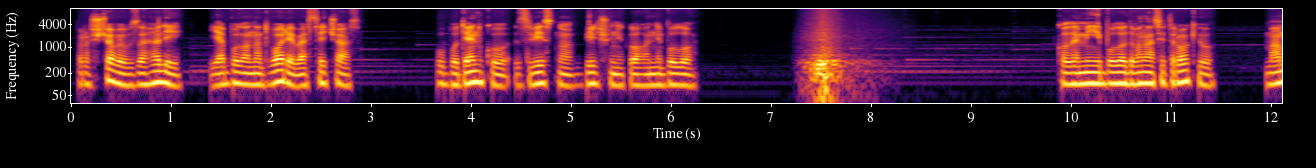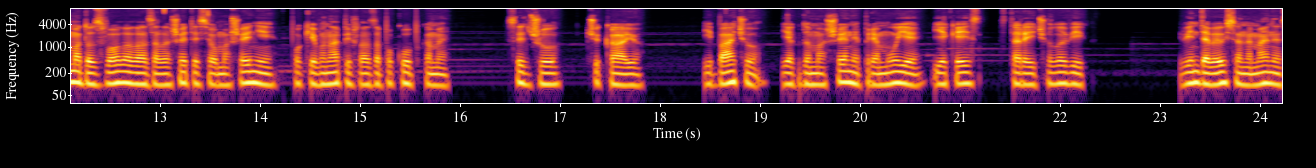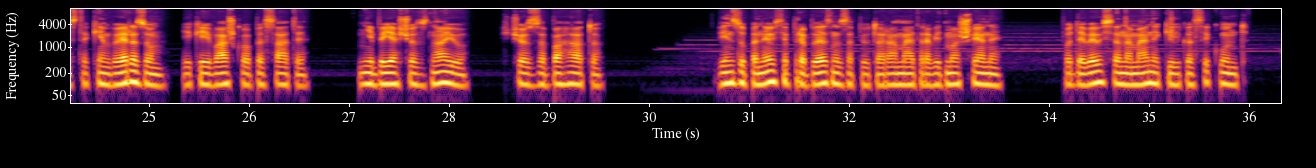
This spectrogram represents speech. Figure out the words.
Про що ви взагалі? Я була на дворі весь цей час. У будинку, звісно, більше нікого не було. Коли мені було 12 років, мама дозволила залишитися в машині, поки вона пішла за покупками. Сиджу, чекаю, і бачу, як до машини прямує якийсь старий чоловік. Він дивився на мене з таким виразом, який важко описати, ніби я щось знаю, щось забагато. Він зупинився приблизно за півтора метра від машини, подивився на мене кілька секунд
